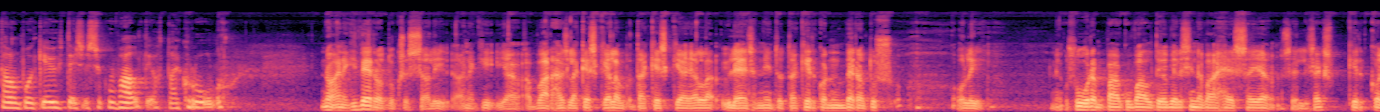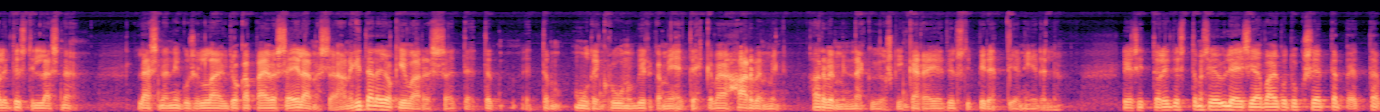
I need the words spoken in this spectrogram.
talonpoikien yhteisössä kuin valtio tai kruunu. No ainakin verotuksessa oli ainakin, ja varhaisella keskellä tai keskiajalla yleensä, niin tota, kirkon verotus oli niin kuin suurempaa kuin valtio vielä siinä vaiheessa, ja sen lisäksi kirkko oli tietysti läsnä, läsnä niin kuin joka päivässä elämässä, ainakin täällä jokivarressa, että, että, että muuten kruunun virkamiehet ehkä vähän harvemmin, harvemmin näkyy, joskin käräjiä tietysti pidettiin ja niin edelleen. Ja sitten oli tietysti tämmöisiä yleisiä vaikutuksia, että, että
